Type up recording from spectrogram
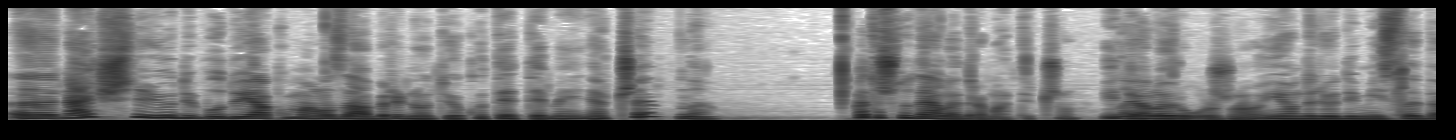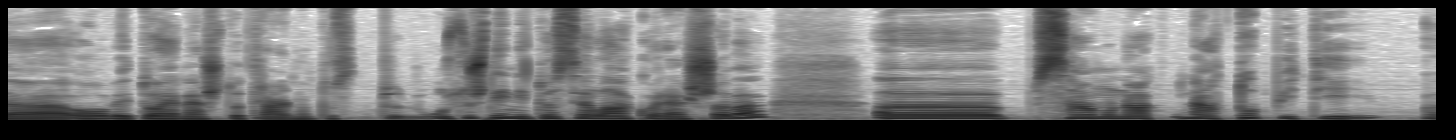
E, najčešće ljudi budu jako malo zabrinuti oko te temenjače. Da. Zato što deluje dramatično i Da. deluje ružno i onda ljudi misle da ovaj, to je nešto trajno. To, u suštini to se lako rešava. Uh, samo na, natopiti uh,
